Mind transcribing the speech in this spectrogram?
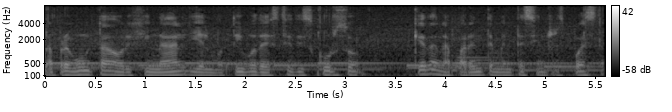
La pregunta original y el motivo de este discurso quedan aparentemente sin respuesta,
